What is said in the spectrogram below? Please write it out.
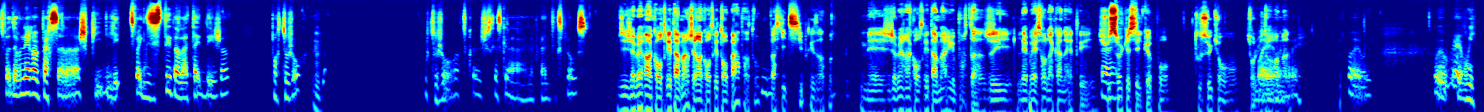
tu vas devenir un personnage, puis tu vas exister dans la tête des gens pour toujours. Hmm. Ou toujours, en tout cas, jusqu'à ce que la planète explose. J'ai jamais rencontré ta mère. J'ai rencontré ton père tantôt, mm. parce qu'il est ici présentement. Mais j'ai jamais rencontré ta mère et pourtant, j'ai l'impression de la connaître et je suis sûr que c'est le cas pour tous ceux qui ont, qui ont lu ton roman. Oui, oui. Oui, oui. oui.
